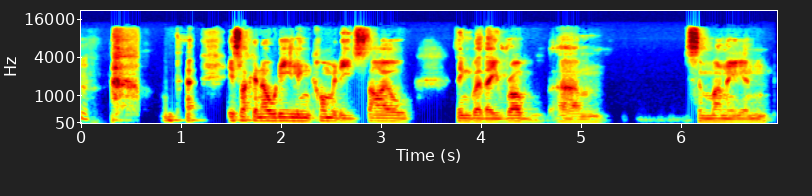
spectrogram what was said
it's like an old Ealing comedy style thing where they rob um, some money and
